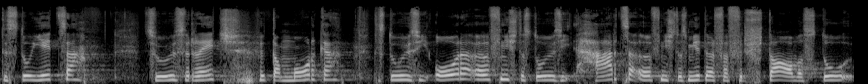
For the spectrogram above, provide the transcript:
dass du jetzt zu uns redest, heute am Morgen, dass du unsere Ohren öffnest, dass du unsere Herzen öffnest, dass wir dürfen verstehen, was du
